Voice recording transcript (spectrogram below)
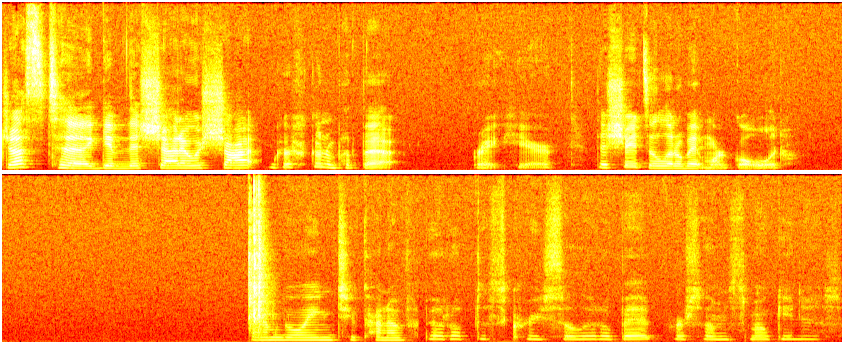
Just to give this shadow a shot, I'm just gonna put that right here. This shade's a little bit more gold. And I'm going to kind of build up this crease a little bit for some smokiness.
